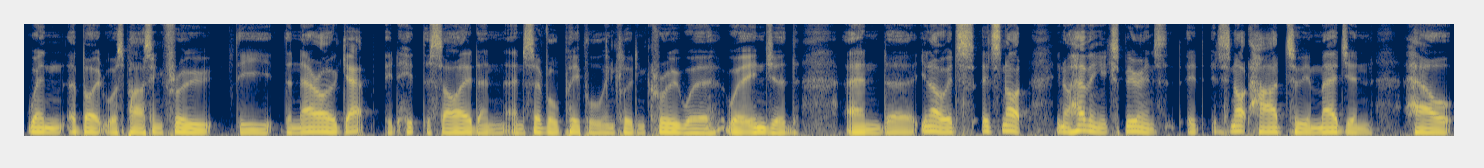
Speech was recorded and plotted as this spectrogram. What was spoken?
when a boat was passing through the the narrow gap, it hit the side, and, and several people, including crew, were were injured. And uh, you know, it's it's not you know having experienced it, it's not hard to imagine how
